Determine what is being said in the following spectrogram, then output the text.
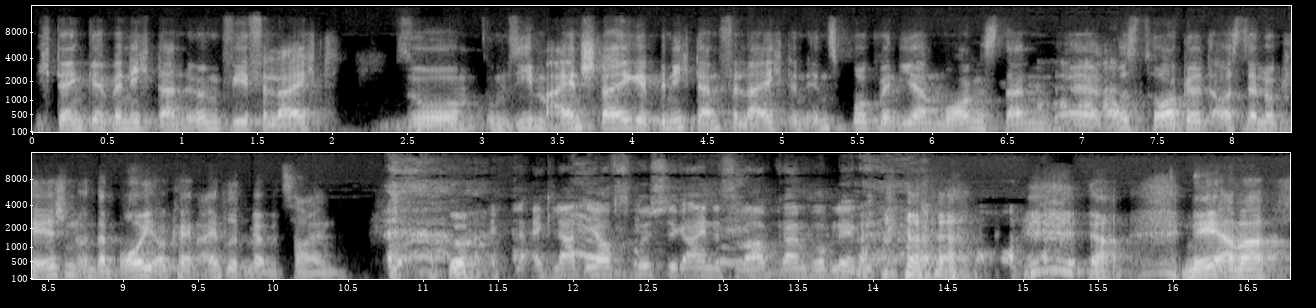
Ich denke, wenn ich dann irgendwie vielleicht so um sieben einsteige, bin ich dann vielleicht in Innsbruck, wenn ihr morgens dann äh, raustorkelt aus der Location und dann brauche ich auch keinen Eintritt mehr bezahlen. So. Ich, lade dich aufs Frühstück ein, das ist überhaupt kein Problem. ja, nee, aber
